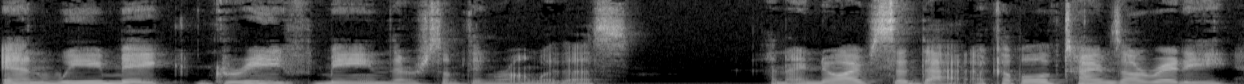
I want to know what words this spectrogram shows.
And we make grief mean there's something wrong with us. And I know I've said that a couple of times already,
